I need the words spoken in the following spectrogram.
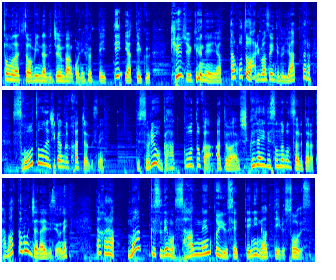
友達とみんなで順番こに振っていってやっていく99年やったことはありませんけどやったら相当な時間がかかっちゃうんですね。でそれを学校とかあとは宿題でそんなことされたらたまったもんじゃないですよね。だからマックスでも3年という設定になっているそうです。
